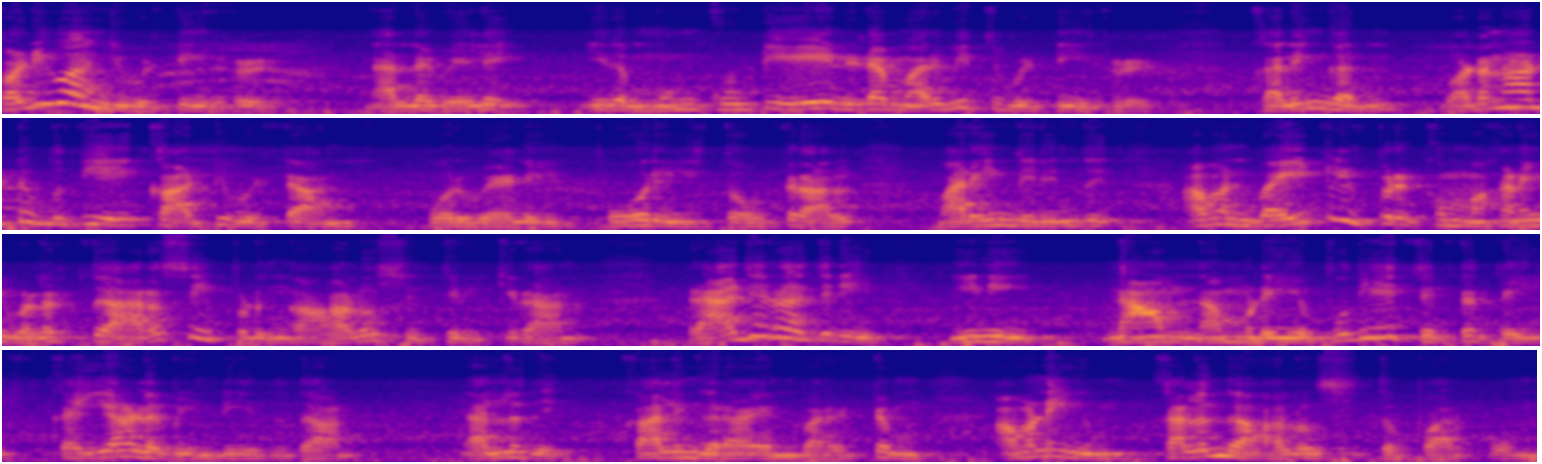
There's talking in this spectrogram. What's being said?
பழி வாங்கி விட்டீர்கள். நல்ல வேலை இதை முன்கூட்டியே என்னிடம் அறிவித்து விட்டீர்கள். கலிங்கன் வடநாட்டு புத்தியை காட்டிவிட்டான் ஒருவேளை போரில் தோற்றால் மறைந்திருந்து அவன் வயிற்றில் பிறக்கும் மகனை வளர்த்து அரசை பிடுங்க ஆலோசித்திருக்கிறான். ராஜராஜரே இனி நாம் நம்முடைய புதிய திட்டத்தை கையாள வேண்டியதுதான். நல்லது. காலிங்கரா வரட்டும் அவனையும் கலந்து ஆலோசித்து பார்ப்போம்.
